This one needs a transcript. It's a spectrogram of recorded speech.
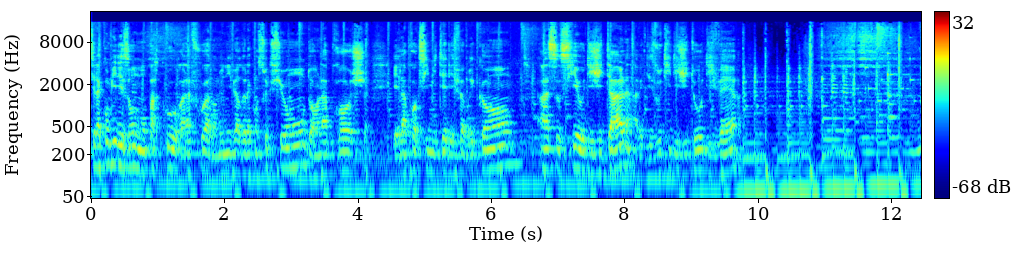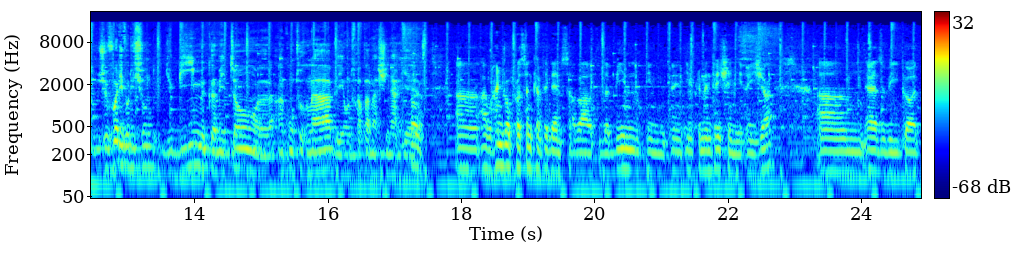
C'est la combinaison de mon parcours à la fois dans l'univers de la construction, dans l'approche et la proximité des fabricants, associé au digital avec des outils digitaux divers. Je vois l'évolution du BIM comme étant euh, incontournable et on ne fera pas machine arrière. Oh, uh, I have 100% confidence about the BIM. Um, as we got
